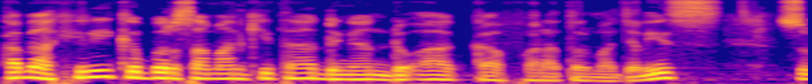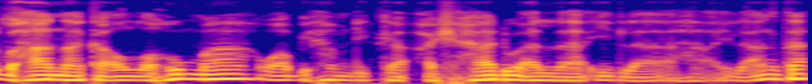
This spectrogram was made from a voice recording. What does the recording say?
Kami akhiri kebersamaan kita dengan doa kafaratul majelis. Subhanaka Allahumma wa bihamdika asyhadu alla ilaha illa anta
